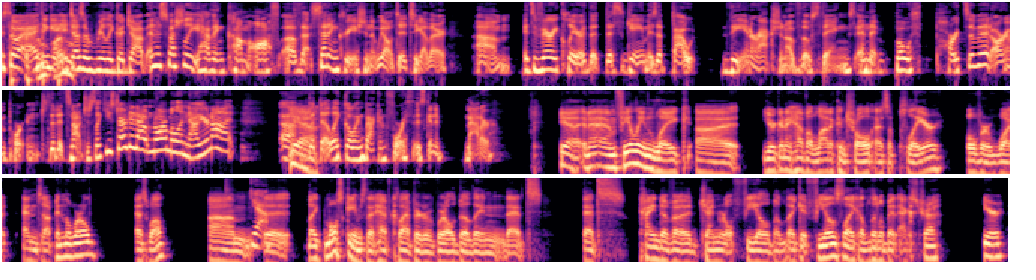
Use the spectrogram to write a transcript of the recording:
so I, I I'm- think I'm- it does a really good job, and especially having come off of that setting creation that we all did together, um, it's very clear that this game is about the interaction of those things, and that both parts of it are important. That it's not just like you started out normal and now you're not, um, Yeah. but that like going back and forth is going to matter. Yeah, and I- I'm feeling like uh, you're going to have a lot of control as a player over what ends up in the world as well. Um, Yeah. the- like most games that have collaborative world building, that's that's kind of a general feel, but like it feels like a little bit extra here,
